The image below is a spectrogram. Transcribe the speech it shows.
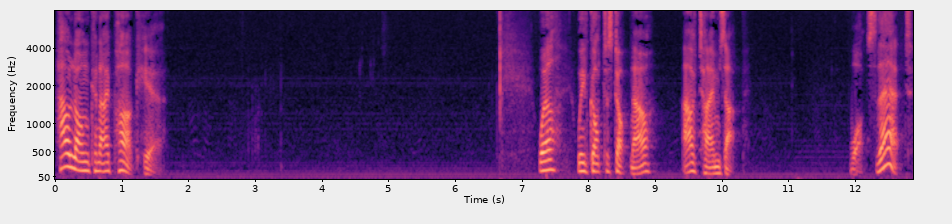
How long can I park here? Well, we've got to stop now. Our time's up. What's that?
